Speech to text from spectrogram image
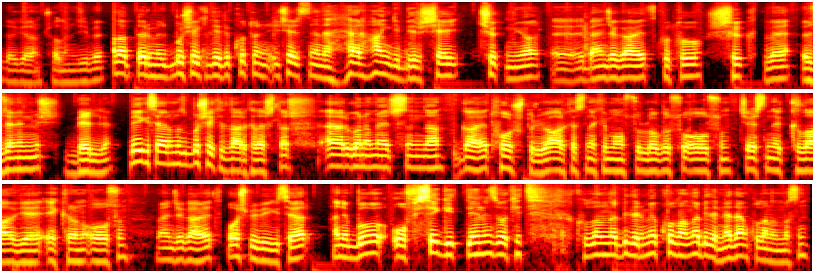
Şurada görmüş olduğunuz gibi. Adaptörümüz bu şekildeydi. Kutunun içerisinde de herhangi bir şey çıkmıyor. Ee, bence gayet kutu şık ve özenilmiş belli. Bilgisayarımız bu şekilde arkadaşlar. Ergonomi açısından gayet hoş duruyor. Arkasındaki Monster logosu olsun. İçerisinde klavye, ekranı olsun. Bence gayet hoş bir bilgisayar. Hani bu ofise gittiğiniz vakit kullanılabilir mi? Kullanılabilir. Neden kullanılmasın?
